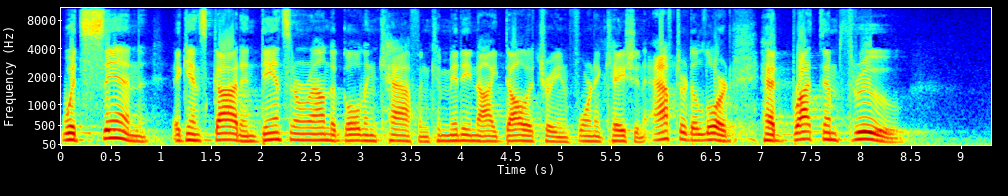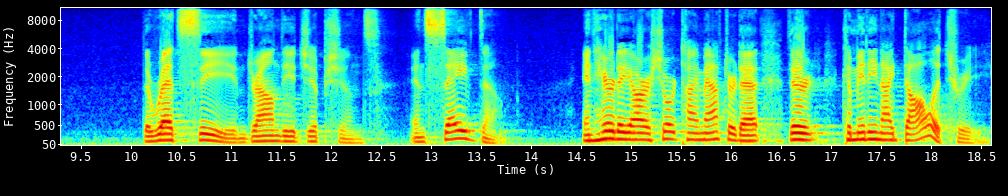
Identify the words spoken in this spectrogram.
would sin against God and dancing around the golden calf and committing idolatry and fornication, after the Lord had brought them through the Red Sea and drowned the Egyptians and saved them. And here they are a short time after that, they're committing idolatry.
